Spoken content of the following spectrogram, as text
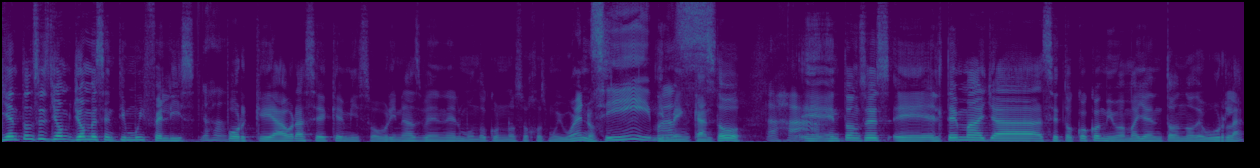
y entonces yo, yo me sentí muy feliz Ajá. porque ahora sé que mis sobrinas ven el mundo con unos ojos muy buenos. Sí, Y más... me encantó. Ajá. Eh, entonces, eh, el tema ya se tocó con mi mamá ya en tono de burla.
